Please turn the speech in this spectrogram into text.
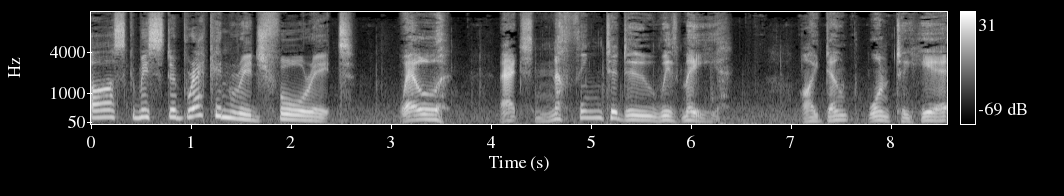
ask Mr. Breckinridge for it. Well, that's nothing to do with me. I don't want to hear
